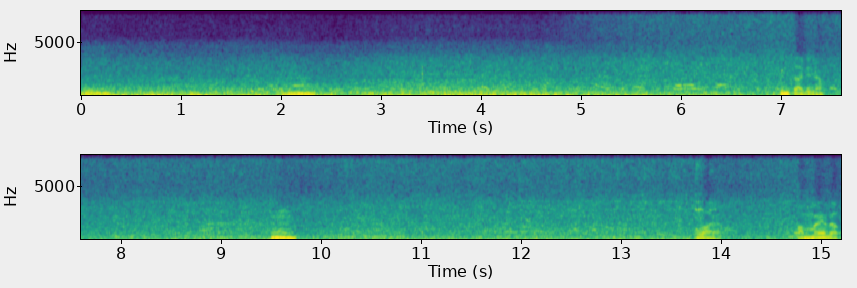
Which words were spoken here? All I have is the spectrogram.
อืมขึ้นใจดีนะ อืม อร่อยอะทำให้แบบ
